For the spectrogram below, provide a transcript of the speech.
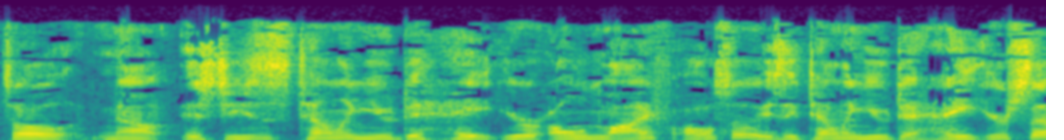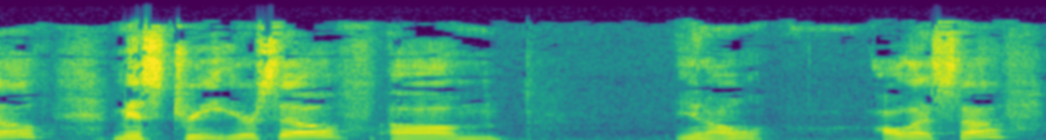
So now, is Jesus telling you to hate your own life also? Is he telling you to hate yourself, mistreat yourself, um, you know, all that stuff?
